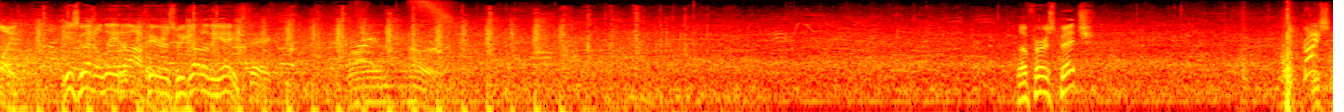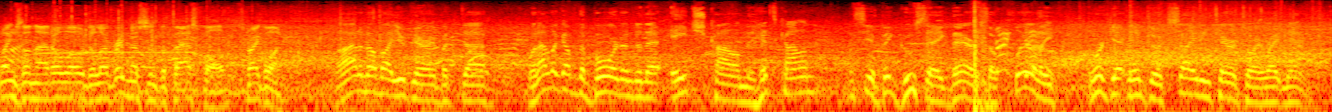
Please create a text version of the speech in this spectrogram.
plate. He's going to lead off here as we go to the eighth. Ryan Howard. The first pitch. He swings on that 0-0 delivery, misses the fastball. Strike one. Well, I don't know about you, Gary, but uh, when I look up the board under that H column, the hits column, I see a big goose egg there. So clearly, we're getting into exciting territory right now.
